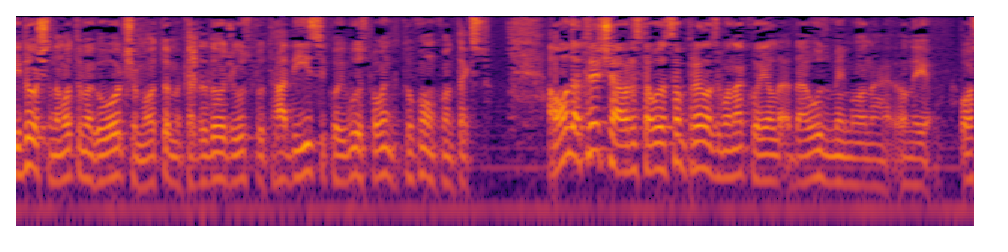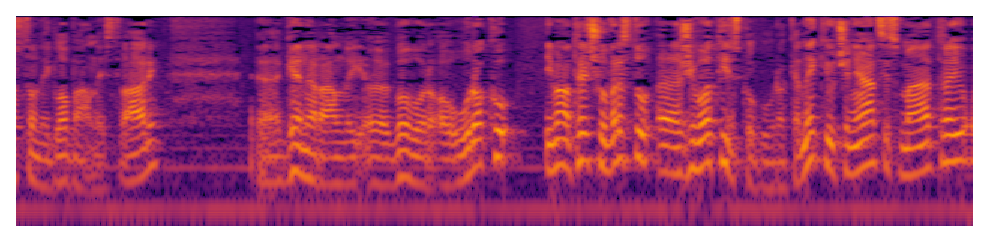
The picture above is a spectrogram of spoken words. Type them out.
I doći nam o tome, govorit ćemo o tome kada dođe usput hadisi koji budu spomenuti u tom kontekstu. A onda treća vrsta, ovdje samo prelazimo onako jel, da uzmemo one, one osnovne globalne stvari, e, generalni e, govor o uroku. Imamo treću vrstu e, životinskog uroka. Neki učenjaci smatraju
